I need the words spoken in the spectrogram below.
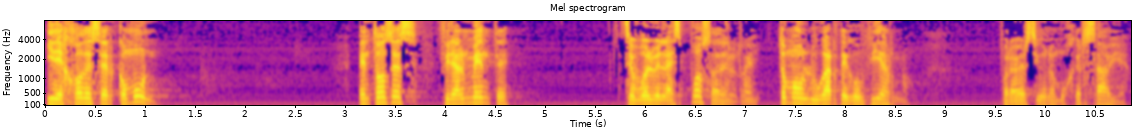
y dejó de ser común. Entonces, finalmente, se vuelve la esposa del rey, toma un lugar de gobierno por haber sido una mujer sabia.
